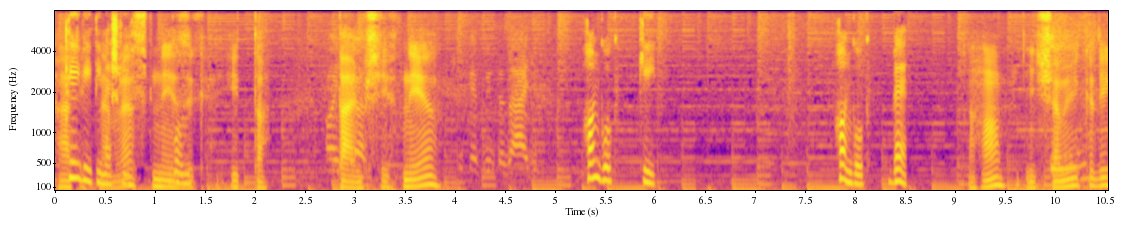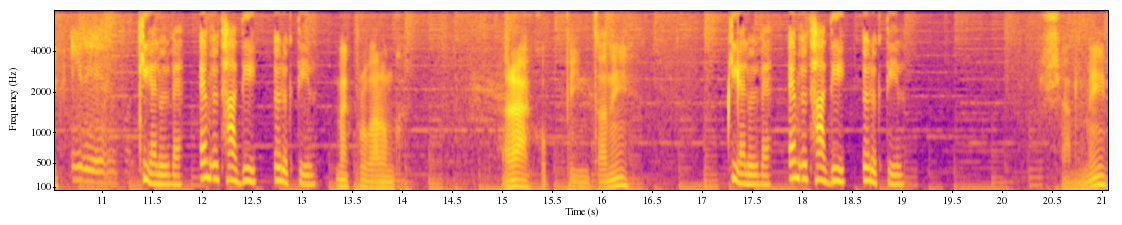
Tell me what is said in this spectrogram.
Hát itt nem lesz. Nézzük itt a timeshiftnél. hangok, ki. Hangok, be, Aha, így sem működik. Kijelölve, M5 HD, öröktél. Megpróbálunk rákoppintani. Kijelölve, M5 HD, öröktél. Semmi.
